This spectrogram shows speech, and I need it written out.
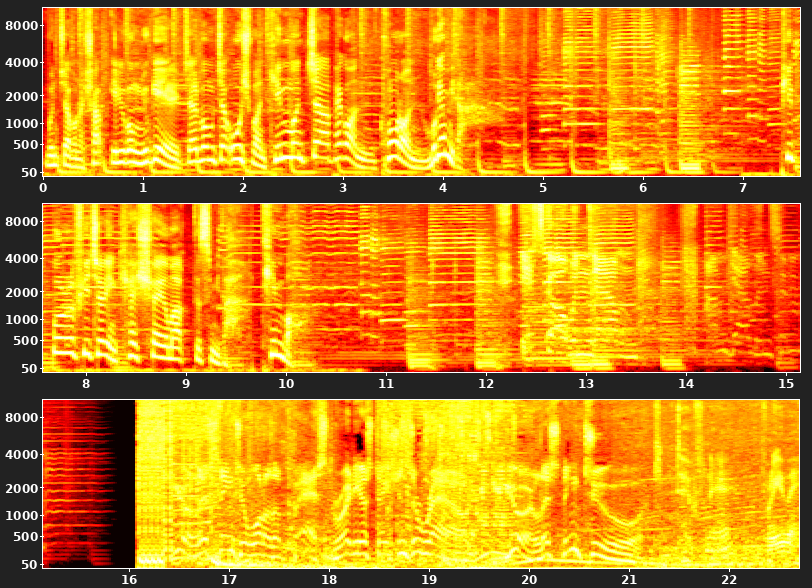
문자번호 샵 1061, 짧은 문자 50원, 긴 문자 100원, 콩으로는 무료입니다. 핏불 피처링 캐셔의 음악 듣습니다. 팀버. One of the best radio stations around. You're listening to 김태훈의 Freeway.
